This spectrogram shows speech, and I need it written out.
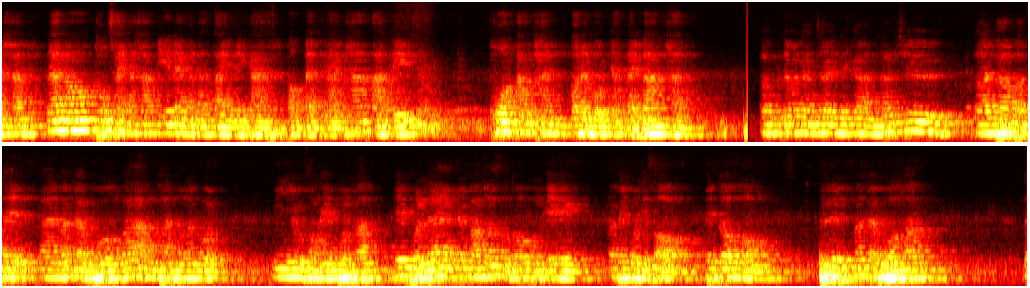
นะครับ แล้วน้องธงชัยนะครับ มีแรงบันดาลใจในการออกแบบลายผ้าปาเต้พวงอัมพันบริบทอย่างไรบ้างครับแรงบันดาลใจในการตั้งชื่อลายผ้าปาเตะลายวัดกับพวงว่าอัมพันธ์มรกตมีอยู่สองเหตุผลครับเหตุผลแรกเป็นความชอบส่วนตัวผมเองกับเหตุผลที่สองเป็นตัวของพืชมะเขือพวงครับ ใน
